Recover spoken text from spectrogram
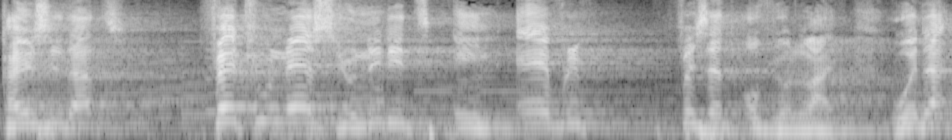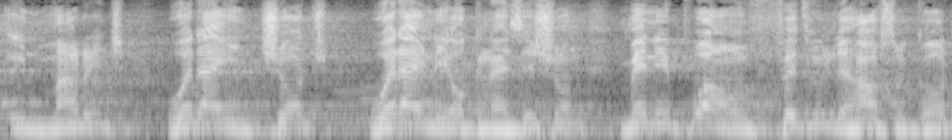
Can you see that? Faithfulness, you need it in every facet of your life, whether in marriage, whether in church, whether in the organization. Many people are unfaithful in the house of God.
